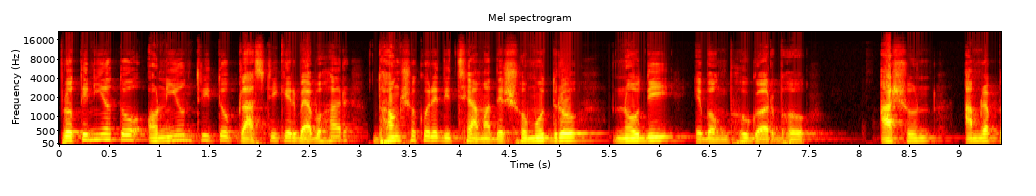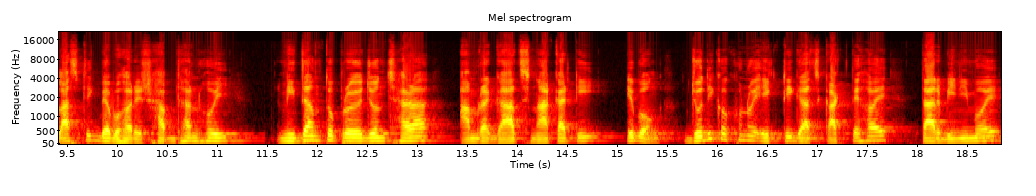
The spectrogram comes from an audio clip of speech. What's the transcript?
প্রতিনিয়ত অনিয়ন্ত্রিত প্লাস্টিকের ব্যবহার ধ্বংস করে দিচ্ছে আমাদের সমুদ্র, নদী এবং ভূগর্ভ। আসুন, আমরা প্লাস্টিক ব্যবহারে সাবধান হই নিতান্ত প্রয়োজন ছাড়া আমরা গাছ না কাটি এবং যদি কখনো একটি গাছ কাটতে হয়, তার বিনিময়ে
